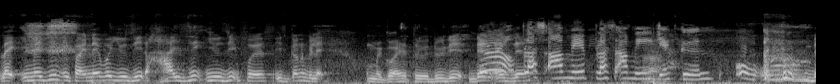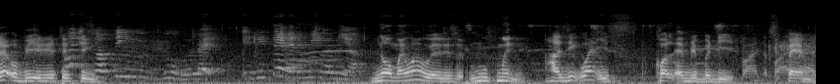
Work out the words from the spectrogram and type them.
like imagine if I never use it, Haziq use it first, it's gonna be like oh my god I have to do that. No, Then no, and no, then plus Ame, plus Ame, Ah. Jackal. Oh, oh. that would be What is irritating. your thing do? Like, it enemy only ah? No, my one will is movement. Haziq one is call everybody. Spam.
